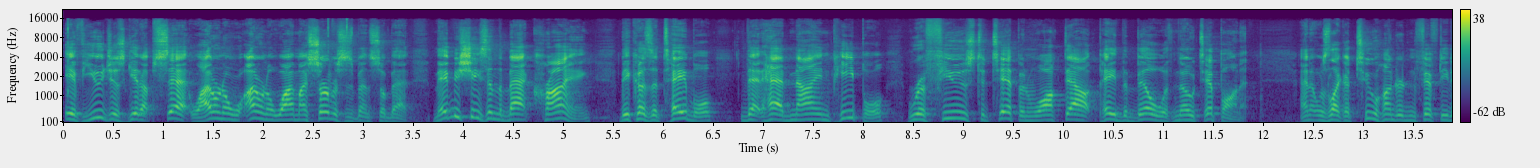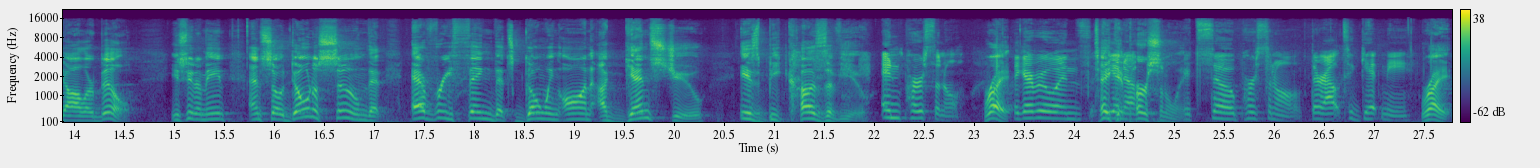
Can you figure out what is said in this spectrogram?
if you just get upset, well, I don't know, I don't know why my service has been so bad. Maybe she's in the back crying because a table that had nine people refused to tip and walked out, paid the bill with no tip on it, and it was like a two hundred and fifty dollar bill. You see what I mean? And so don't assume that everything that's going on against you is because of you. And personal. Right. Like everyone's Take it know, personally. It's so personal. They're out to get me. Right.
